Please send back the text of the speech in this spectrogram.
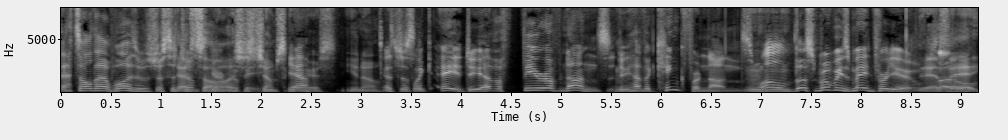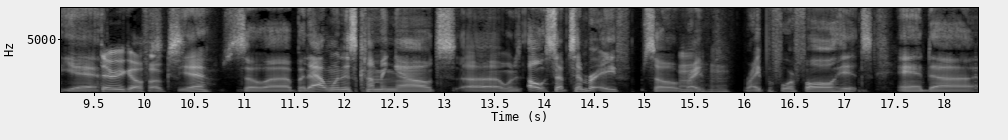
That's all that was. It was just a jump that's scare. all. It's just jump Yeah. scares. You know. It's just like, hey, do you have a fear of nuns? Do you have a kink for nuns? Well, Mhm. this movie's made for you. That's So, it. Yeah. There you go, folks. Yeah. So, uh, but that one is coming out. Uh, when is, oh, September eighth. So right, Mhm. right before fall hits, and uh,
